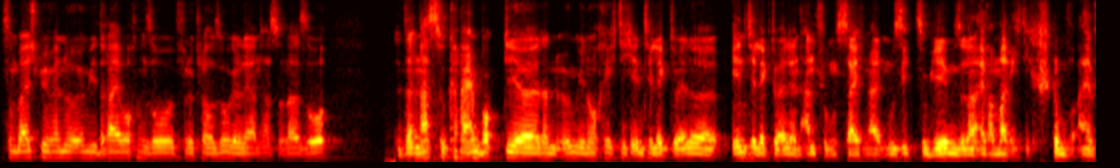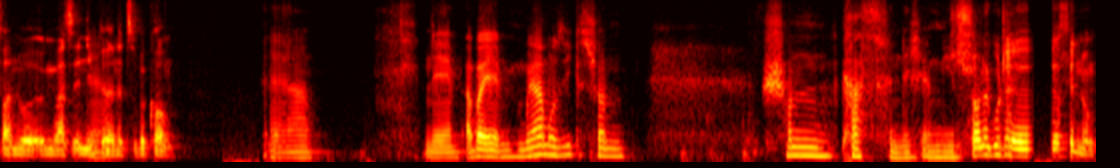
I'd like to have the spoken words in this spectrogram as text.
Zum Beispiel, wenn du irgendwie drei Wochen so für eine Klausur gelernt hast oder so, dann hast du keinen Bock, dir dann irgendwie noch richtig intellektuelle, intellektuelle in Anführungszeichen halt Musik zu geben, sondern einfach mal richtig stumpf einfach nur irgendwas in die Ja. Birne zu bekommen. Ja. Nee, aber ja, Musik ist schon, schon krass, finde ich irgendwie. Schon eine gute Erfindung.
